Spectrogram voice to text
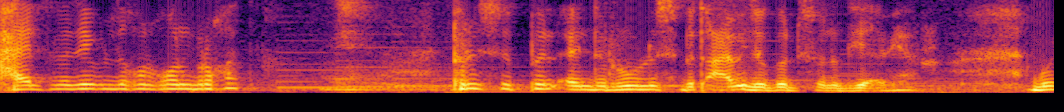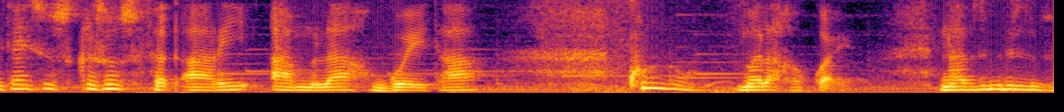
ሓይሊ ስለ ዘይብሉ ዝኾኑ ክኾኑ ብሩኻት? ፕሪንስፕል ኤንድ ሩልስ ብጣዕሚ እዩ እግዚኣብሔር ጎይታ የሱስ ክርስቶስ ፈጣሪ ኣምላኽ ጎይታ ኩሉ መላኽ እኳ እዩ። ናብዚ ምድሪ ዝመፀ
